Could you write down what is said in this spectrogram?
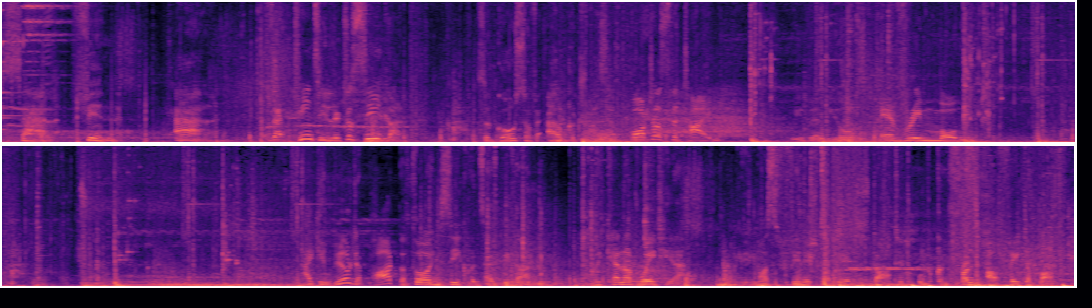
Sal, Finn, Al, that teensy little seagull. The ghosts of Alcatraz have bought us the time. We will use every moment. I can build a part. The thawing sequence has begun. We cannot wait here. We must finish what we have started and confront our fate above.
